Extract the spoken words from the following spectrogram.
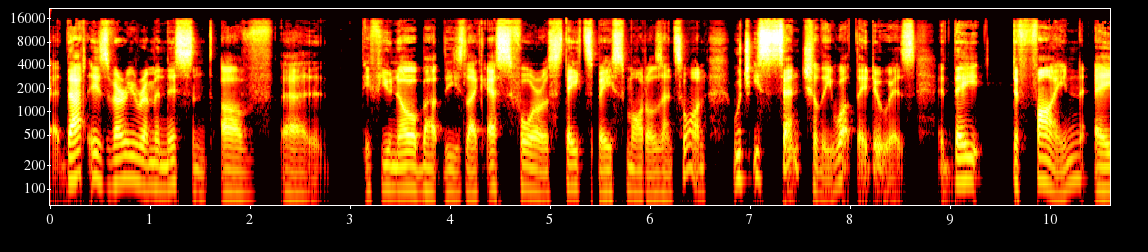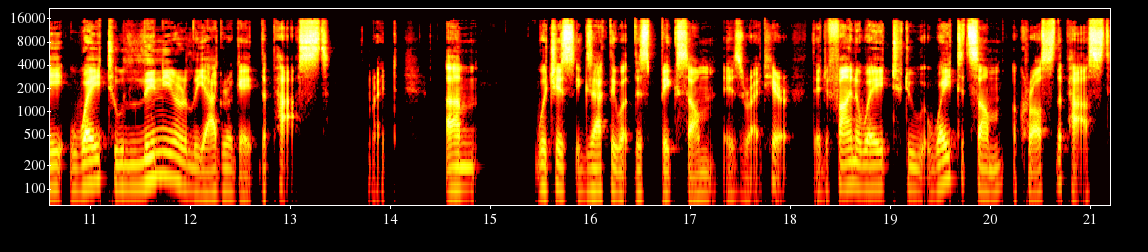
That is very reminiscent of, uh, if you know about these like S4 or state space models and so on, which essentially what they do is they define a way to linearly aggregate the past, right? Um, which is exactly what this big sum is right here. They define a way to do a weighted sum across the past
